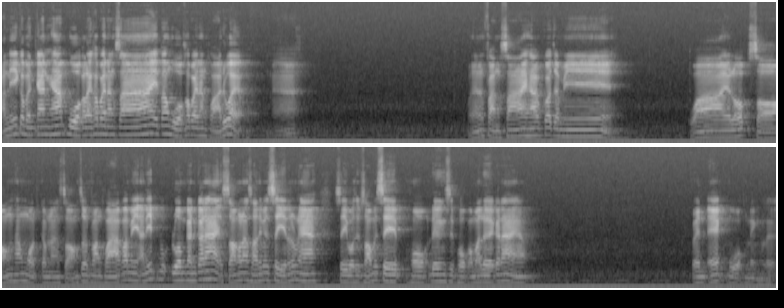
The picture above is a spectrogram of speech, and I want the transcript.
อันนี้ก็เหมือนกันครับบวกอะไรเข้าไปทางซ้าย ต้องบวกเข้าไปทางขวาด้วยนะเพราะฉะนั้นฝั่งซ้ายครับก็จะมี y ลบ2ทั้งหมดกำลัง2ส่วนฝั่งขวาก็มีอันนี้รวมกันก็ได้2กำลัง2ที่เป็น4นะลูกนะ4บวก12เป็น10 6ดึง 16 ออกมาเลยก็ได้ครับ เป็น x บวก 1 เลย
